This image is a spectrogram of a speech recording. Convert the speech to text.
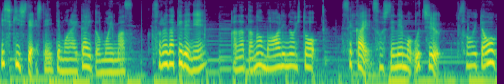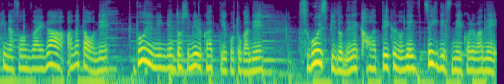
意識してしていってもらいたいと思います。それだけでねあなたの周りの人世界そしてねもう宇宙そういった大きな存在があなたをねどういう人間として見るかっていうことがねすごいスピードでね変わっていくので是非ですねこれはね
